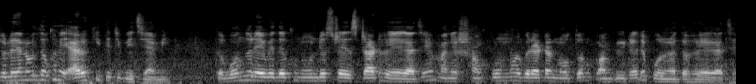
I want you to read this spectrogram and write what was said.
চলে যান বলতে ওখানে অ্যারো কিতে টিপেছি আমি? তো বন্ধুরা, এবার দেখুন উইন্ডোজটা স্টার্ট হয়ে গেছে। মানে সম্পূর্ণভাবে একটা নতুন কম্পিউটারে পরিণত হয়ে গেছে।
